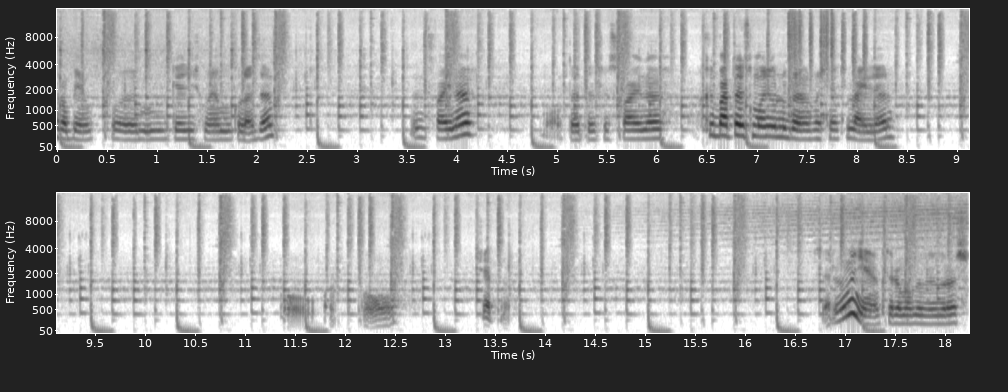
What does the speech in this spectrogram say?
Robię em, kiedyś mojemu koledze. Fajne. O, to też jest fajne. Chyba to jest mój ulubiony właśnie trailer. O, to... Świetne. Serio? No nie wiem, które mogę wybrać.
